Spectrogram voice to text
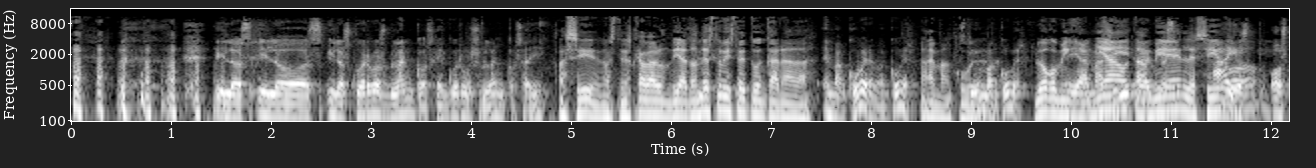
y los y los y los cuervos blancos, hay cuervos blancos allí. Ah, sí, nos tienes que hablar un día. ¿Dónde estuviste tú en Canadá? En Vancouver, en Vancouver. Ah, en Vancouver. Estuve en Vancouver. Luego mi cuñado también, le sigo. Ah, os,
